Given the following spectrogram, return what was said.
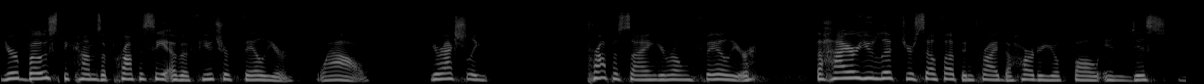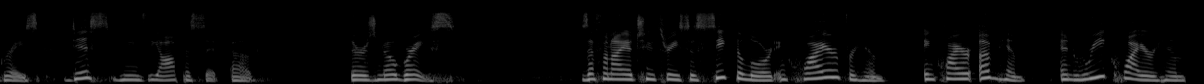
your boast becomes a prophecy of a future failure. Wow. You're actually prophesying your own failure. The higher you lift yourself up in pride, the harder you'll fall in disgrace. Dis means the opposite of. There is no grace. Zephaniah 2 3 says, Seek the Lord, inquire for him, inquire of him, and require him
